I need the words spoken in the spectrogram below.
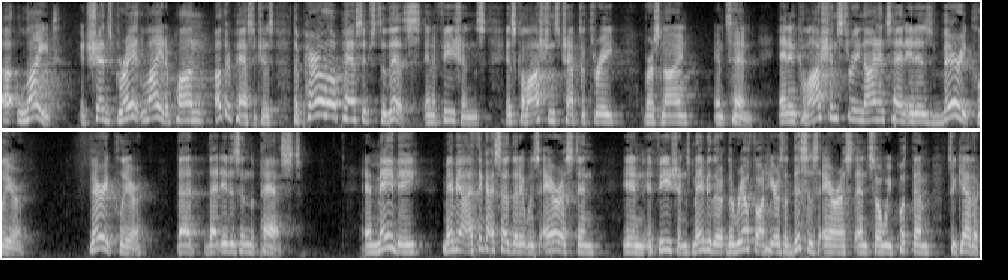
uh, light it sheds great light upon other passages. The parallel passage to this in Ephesians is Colossians chapter 3, verse 9 and 10. And in Colossians 3, 9 and 10, it is very clear, very clear that, that it is in the past. And maybe, maybe I think I said that it was aorist in, in Ephesians. Maybe the, the real thought here is that this is aorist, and so we put them together.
